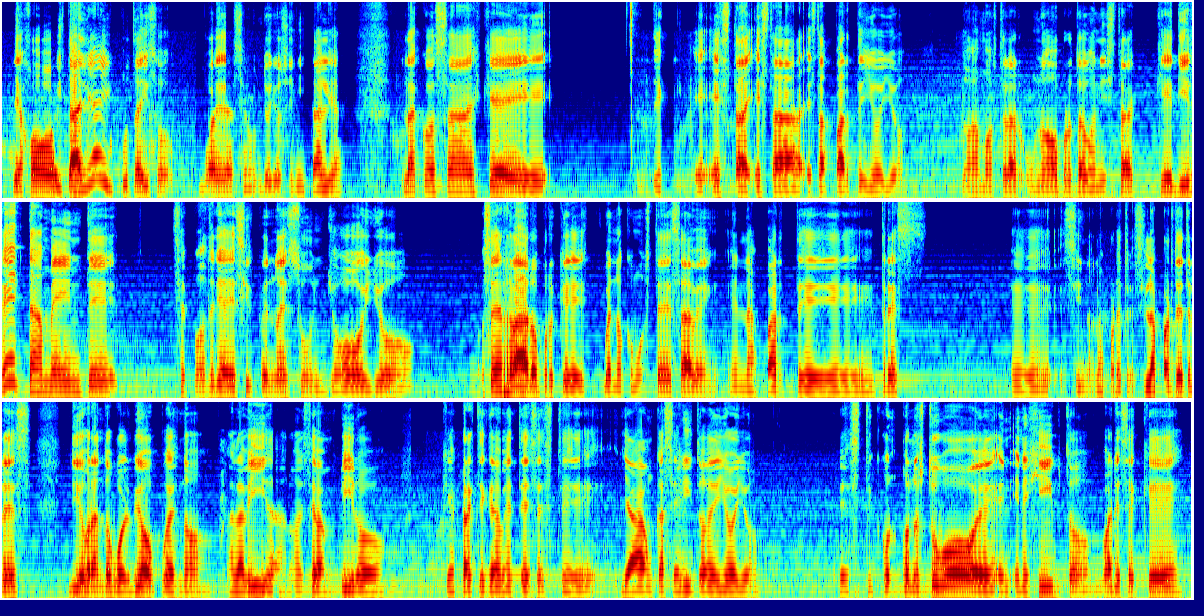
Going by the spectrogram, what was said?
viajó a Italia y puta hizo, voy a hacer un yo en Italia. La cosa es que e- esta, esta, esta parte yo-yo nos va a mostrar un nuevo protagonista que directamente se podría decir que no es un yo-yo. O sea, es raro porque, bueno, como ustedes saben, en la parte 3, eh, sí, ¿no? La parte 3. Y la parte 3, Dio Brando volvió, pues, ¿no? A la vida, ¿no? Ese vampiro que prácticamente es este ya un caserito de Yoyo. Este, cu- cuando estuvo eh, en, en Egipto, parece que,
